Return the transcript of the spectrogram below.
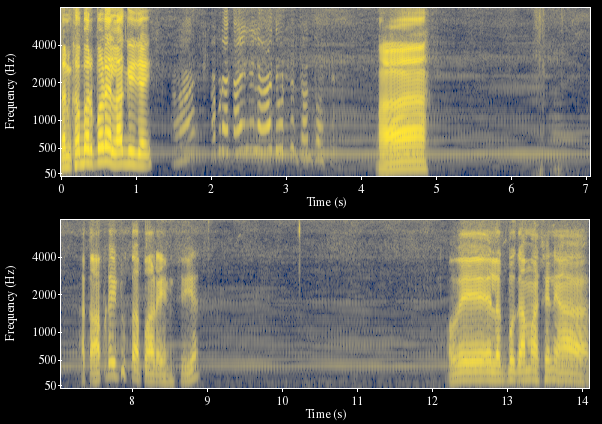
તને ખબર પડે લાગી જાય. હા આ તો આપણે ટૂંકા પાડે એમ છે યાર. હવે લગભગ આમાં છે ને આ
